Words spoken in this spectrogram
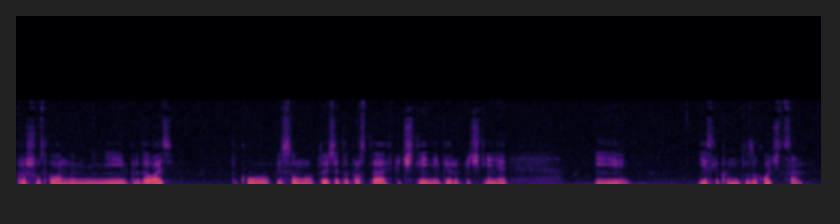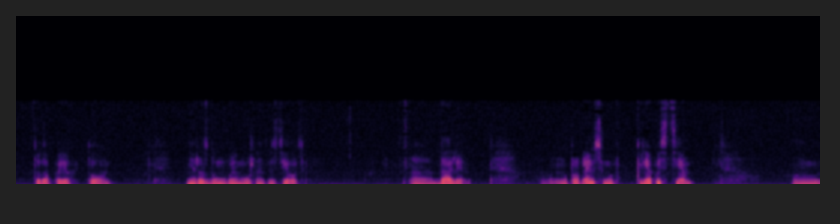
прошу словам им не придавать такого весомого. То есть это просто впечатление, первое впечатление. И если кому-то захочется туда поехать, то не раздумывая можно это сделать. А, далее. Направляемся мы в крепости. А,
